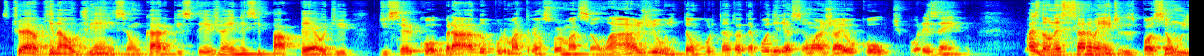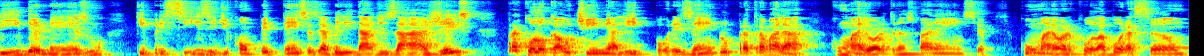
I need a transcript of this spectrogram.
Se tiver aqui na audiência um cara que esteja aí nesse papel de, de ser cobrado por uma transformação ágil, então, portanto, até poderia ser um agile coach, por exemplo. Mas não necessariamente, às vezes pode ser um líder mesmo que precise de competências e habilidades ágeis para colocar o time ali, por exemplo, para trabalhar com maior transparência, com maior colaboração,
